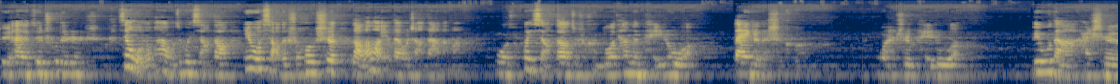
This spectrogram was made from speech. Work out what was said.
对爱的最初的认识。像我的话，我就会想到，因为我小的时候是姥姥姥爷带我长大的嘛，我会想到就是很多他们陪着我待着的时刻，不管是陪着我溜达，还是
